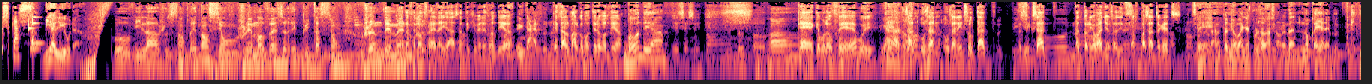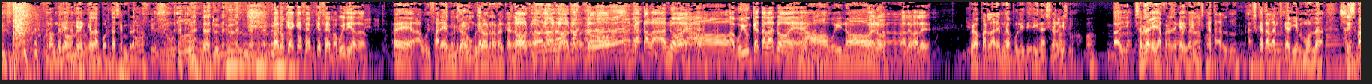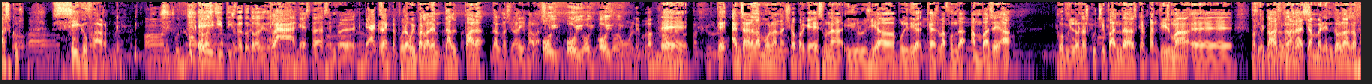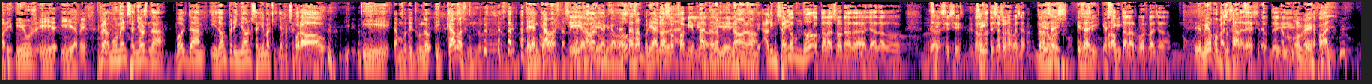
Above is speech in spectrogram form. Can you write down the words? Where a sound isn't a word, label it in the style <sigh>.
fosques. Via lliure. Au village sans prétention, j'ai mauvaise réputation. Je me démène. Està fent l'ofrena ja, Santi Jiménez, bon dia. I tant. Què tal, Malcom Otero, bon dia. Bon dia. Sí, sí, sí. Què, què voleu fer, eh, avui? Ja, us, han, us, han, us han insultat, desfixat. Antonio Baños ha dit els pesats aquests. Sí. Antonio Baños portava una samarreta, no callarem. que, crec que la porta sempre, no? Bueno, què, què fem, què fem, avui diada? Eh, avui farem Perquè Jordi Pujol, cat- Rafael No, Casal. no, no, no, no, no, un català no, eh? No. Avui un català no, eh? No, avui no. Bueno, no, no, no. vale, vale. Però parlarem de política i nacionalisme. Ai, Saps aquella frase que diuen els, catal els catalans que diem molt de... Sí. Els bascos sí que ho fan bé. les quitis de tota la vida. Clar, aquesta sempre... Eh, Exacte. Pues avui parlarem del pare del nacionalisme basc. Ui, ui, ui, ui, ui. Eh, que ens agrada molt en això perquè és una ideologia política que es va fundar en base a comilones, cuchipanda, escarpantisme, eh, Perfecte sopars, homenatge, merendoles, aperitius i, i a més. Espera, un moment, senyors de Voldam i Don Perignon, seguim aquí, ja pots seguir. Prou. I, i embotits bundó i caves bundó. Que hi ha caves, també. Sí, ja sé Acabes que hi ha Bundó? caves. Estàs ampliant... No són família. Estàs ampliant... No, no. A l'Imperi Bundó... Tota la zona d'allà del... De, sí, sí, de la Sí. mateixa zona, vaja. De és, a, és a dir, que Prop sí. de l'Arbós, vaja. Mira com tu saps. Penedès i tot, i Molt bé. cap avall.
